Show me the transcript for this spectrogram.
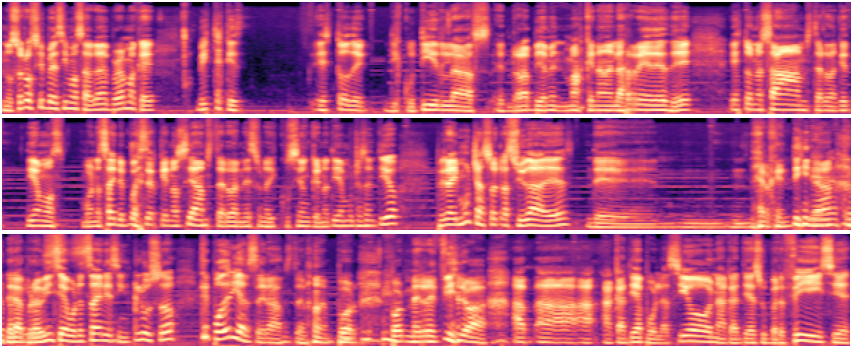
nosotros siempre decimos acá en el programa que, viste que esto de discutirlas rápidamente, más que nada en las redes, de esto no es Ámsterdam, que digamos, Buenos Aires puede ser que no sea Ámsterdam, es una discusión que no tiene mucho sentido, pero hay muchas otras ciudades de, Argentina, de, la provincia de Buenos Aires incluso, que podrían ser Ámsterdam, por, por, me refiero a, a, cantidad de población, a cantidad de superficie,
